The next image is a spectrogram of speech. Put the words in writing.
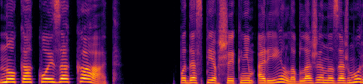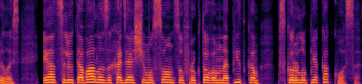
«Но какой закат!» Подоспевшая к ним Ариэлла блаженно зажмурилась и отсалютовала заходящему солнцу фруктовым напитком в скорлупе кокоса,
